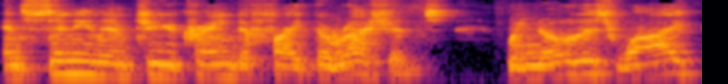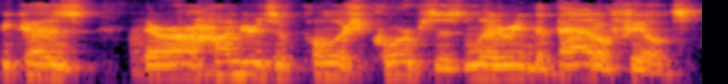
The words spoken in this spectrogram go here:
and sending them to Ukraine to fight the Russians. We know this why? Because there are hundreds of Polish corpses littering the battlefields.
